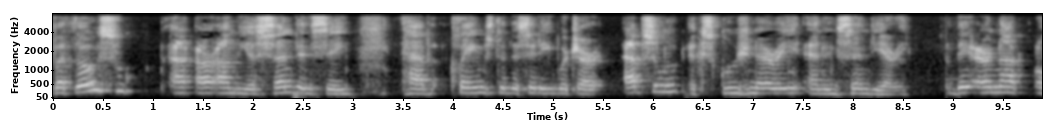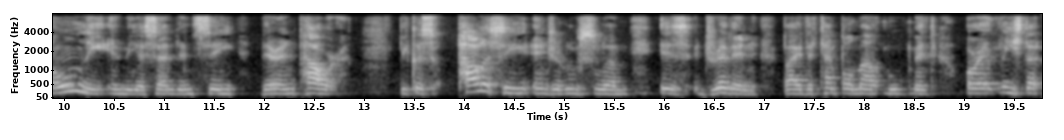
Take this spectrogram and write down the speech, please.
But those who are on the ascendancy have claims to the city which are absolute, exclusionary, and incendiary. They are not only in the ascendancy, they're in power because policy in Jerusalem is driven by the Temple Mount movement, or at least a,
